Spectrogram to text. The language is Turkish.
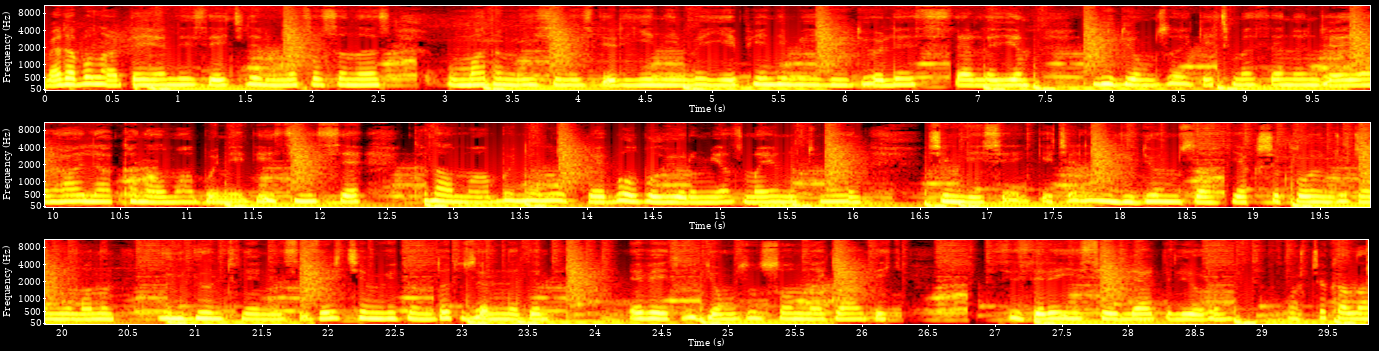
Merhabalar değerli izleyicilerim nasılsınız? Umarım iyisinizdir. Yeni ve yepyeni bir video ile sizlerleyim. Videomuza geçmezden önce eğer hala kanalıma abone değilsinizse kanalıma abone olup ve bol bol yorum yazmayı unutmayın. Şimdi ise geçelim videomuza. Yakışıklı oyuncu Can Yaman'ın yeni görüntülerini sizler için videomda düzenledim. Evet videomuzun sonuna geldik. Sizlere iyi seyirler diliyorum. Hoşçakalın.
